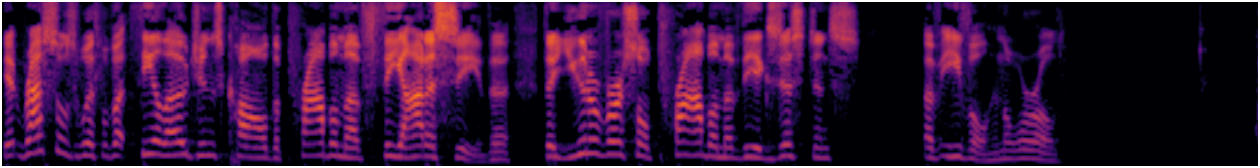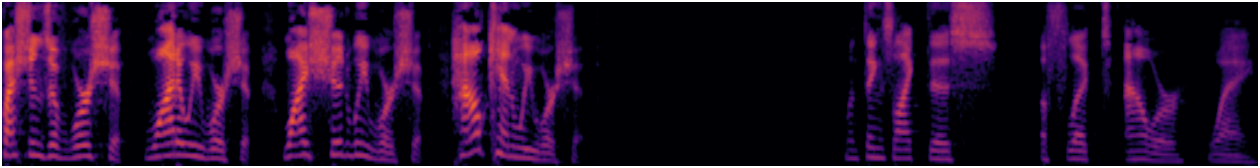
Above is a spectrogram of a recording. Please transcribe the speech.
It wrestles with what theologians call the problem of theodicy, the, the universal problem of the existence of evil in the world. Questions of worship. Why do we worship? Why should we worship? How can we worship? When things like this afflict our way.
